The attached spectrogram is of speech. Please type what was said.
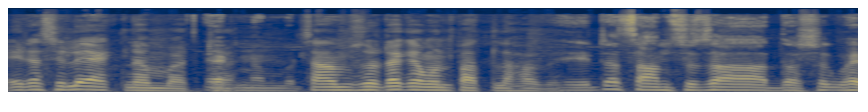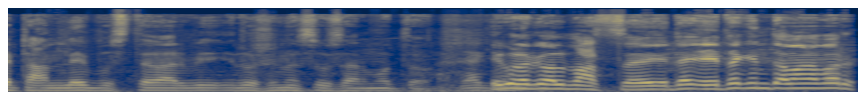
এটা ছিল এক নাম্বারটা। এক নাম্বার সামসোটা কেমন পাতলা হবে? এটা চামচুচা দর্শক ভাই টানলে বুঝতে পারবি রসুনের সুসার মতো। এগুলো কেবল বাচ্চা। এটা এটা কিন্তু আমার আবার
